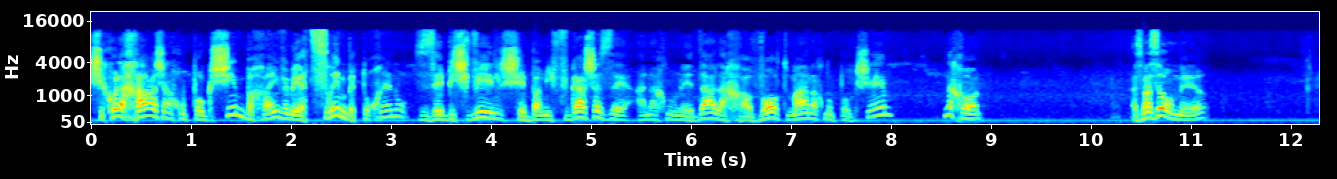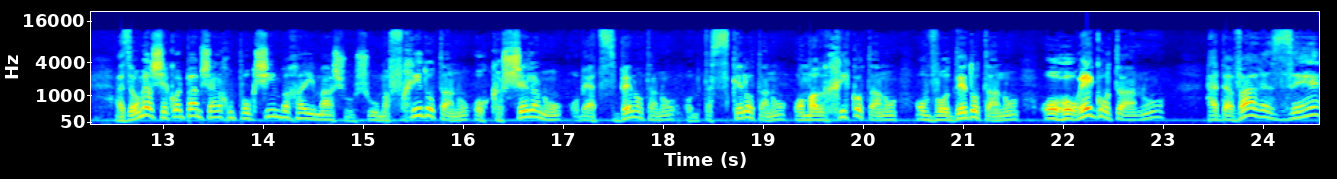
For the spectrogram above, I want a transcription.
שכל החרא שאנחנו פוגשים בחיים ומייצרים בתוכנו, זה בשביל שבמפגש הזה אנחנו נדע לחוות מה אנחנו פוגשים? נכון. אז מה זה אומר? אז זה אומר שכל פעם שאנחנו פוגשים בחיים משהו שהוא מפחיד אותנו, או קשה לנו, או מעצבן אותנו, או מתסכל אותנו, או מרחיק אותנו, או מבודד אותנו, או הורג אותנו, הדבר הזה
